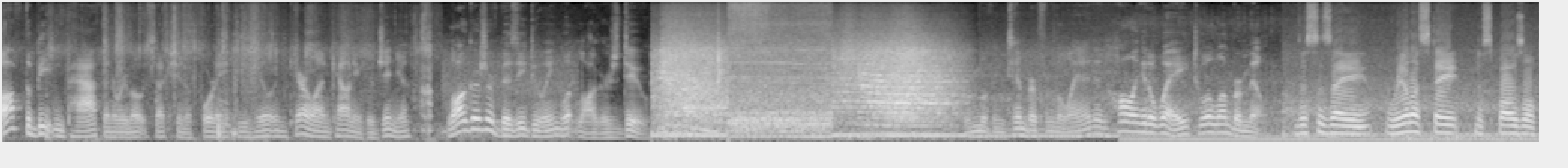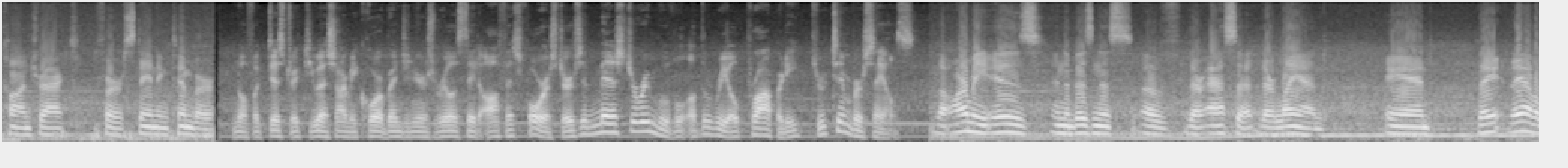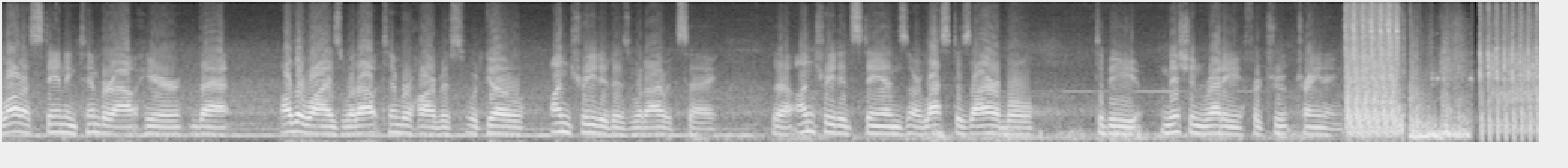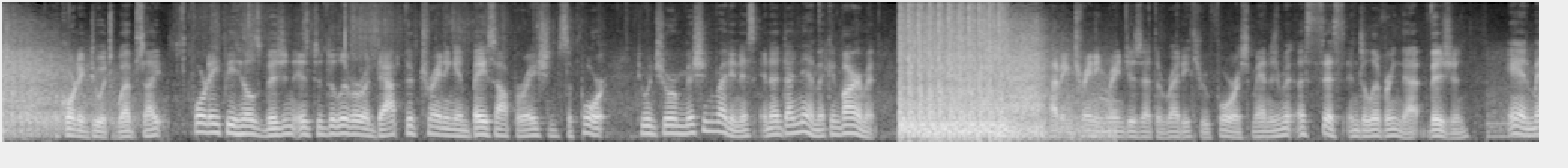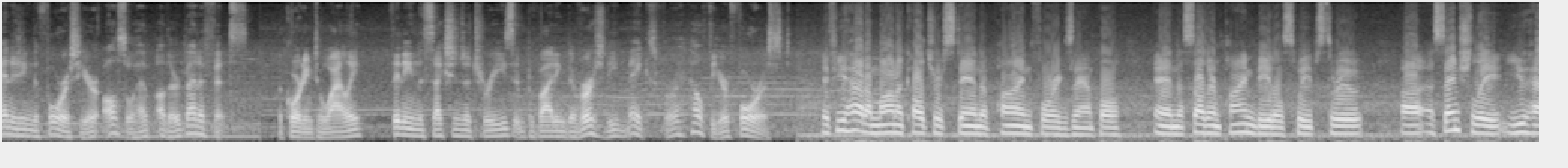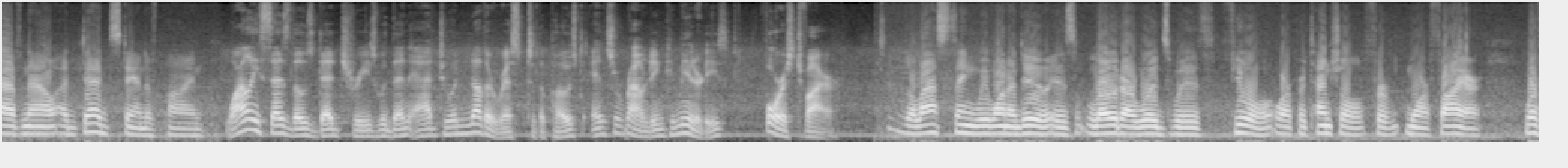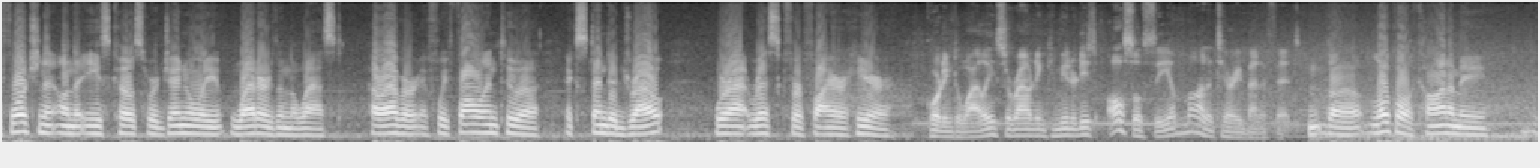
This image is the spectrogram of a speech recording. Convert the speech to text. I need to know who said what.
Speaker 1: Off the beaten path in a remote section of Fort A.P. Hill in Caroline County, Virginia, loggers are busy doing what loggers do. Removing timber from the land and hauling it away to a lumber mill.
Speaker 2: This is a real estate disposal contract for standing timber.
Speaker 1: Norfolk District U.S. Army Corps of Engineers Real Estate Office foresters administer removal of the real property through timber sales.
Speaker 2: The Army is in the business of their asset, their land, and they, they have a lot of standing timber out here that otherwise without timber harvest would go untreated is what I would say. The untreated stands are less desirable to be mission ready for troop training.
Speaker 1: According to its website, Fort A.P. Hill's vision is to deliver adaptive training and base operations support to ensure mission readiness in a dynamic environment. Having training ranges at the ready through forest management assists in delivering that vision, and managing the forest here also have other benefits. According to Wiley, thinning the sections of trees and providing diversity makes for a healthier forest.
Speaker 2: If you had a monoculture stand of pine, for example, and the southern pine beetle sweeps through, uh, essentially you have now a dead stand of pine.
Speaker 1: Wiley says those dead trees would then add to another risk to the post and surrounding communities, forest fire.
Speaker 2: The last thing we want to do is load our woods with fuel or potential for more fire. We're fortunate on the East Coast, we're generally wetter than the West. However, if we fall into a extended drought, we're at risk for fire here.
Speaker 1: According to Wiley, surrounding communities also see a monetary benefit.
Speaker 2: The local economy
